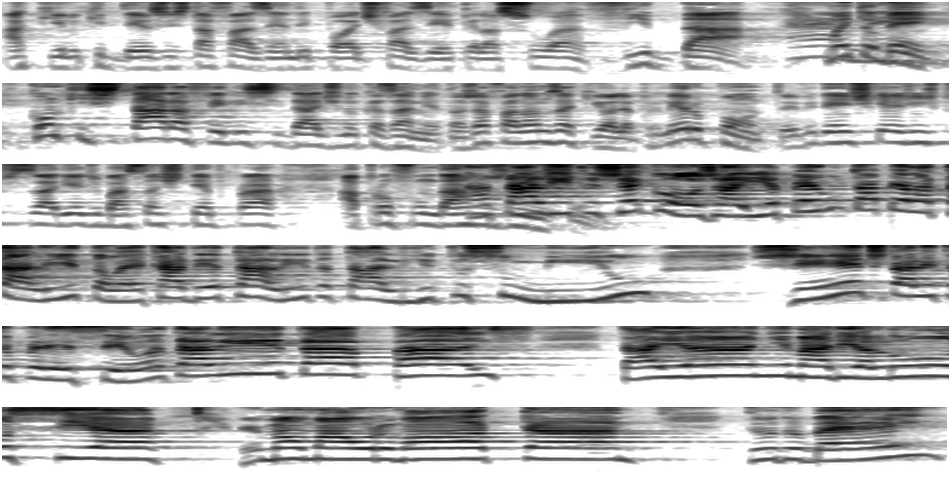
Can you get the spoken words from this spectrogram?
aquilo que Deus está fazendo e pode fazer pela sua vida. Amém. Muito bem, conquistar a felicidade no casamento. Nós já falamos aqui, olha, primeiro ponto, evidente que a gente precisaria de bastante tempo para aprofundarmos a Thalita nisso. chegou, já ia perguntar pela Thalita, ué, cadê Thalita? Thalita sumiu. Gente, Thalita apareceu. Ô, Thalita, paz. Tayane, Maria Lúcia, irmão Mauro Mota, tudo bem?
